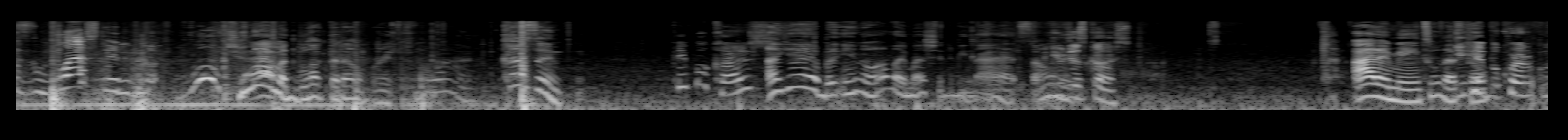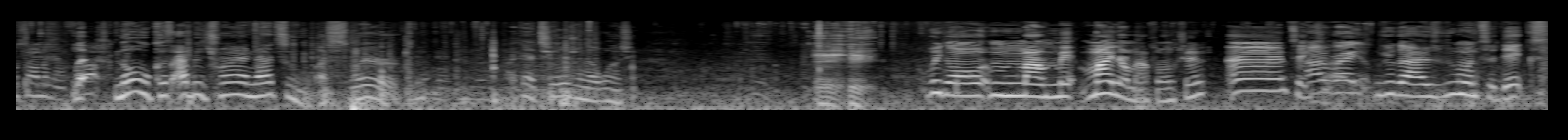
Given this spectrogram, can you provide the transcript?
is blessed and good. Woo, you know I'm gonna block that out, right? Cousin. People cuss. Uh, yeah, but you know, I like my shit to be nice. I don't You just cuss. I didn't mean to. Let's You go. hypocritical son of a fuck. No, cause I be trying not to. I swear. I got children that watch. we gonna my minor malfunction and take. All All right. you guys, we went to Dick's.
